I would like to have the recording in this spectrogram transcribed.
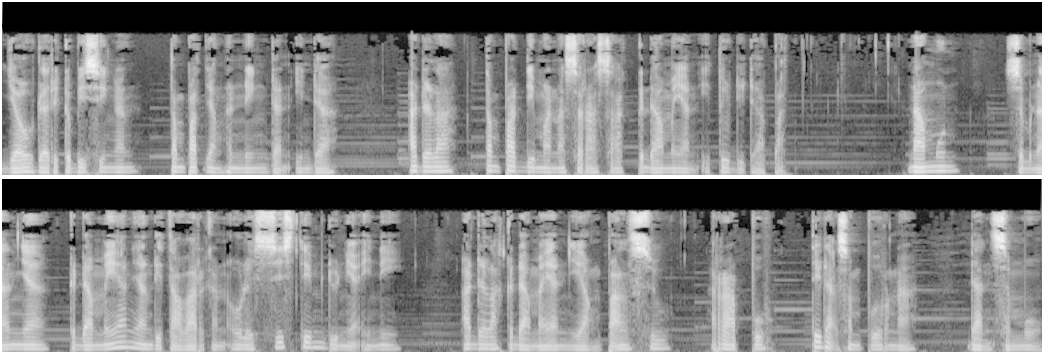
Jauh dari kebisingan, tempat yang hening dan indah adalah tempat di mana serasa kedamaian itu didapat. Namun, sebenarnya kedamaian yang ditawarkan oleh sistem dunia ini adalah kedamaian yang palsu, rapuh, tidak sempurna, dan semu,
